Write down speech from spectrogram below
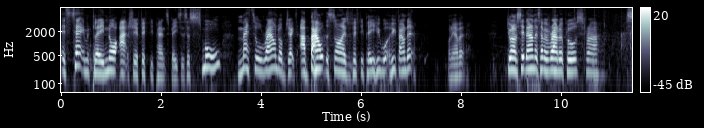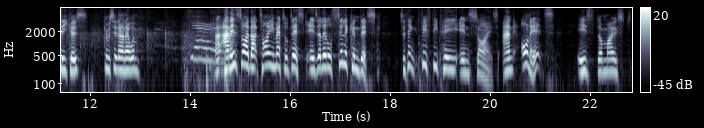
it's technically not actually a 50 pence piece. It's a small metal round object about the size of 50p. Who, who found it? Want to have it? Do you want to have a sit down? Let's have a round of applause for our seekers. Come and sit down, Elwin. Uh, and inside that tiny metal disc is a little silicon disc. So think 50p in size. And on it is the most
